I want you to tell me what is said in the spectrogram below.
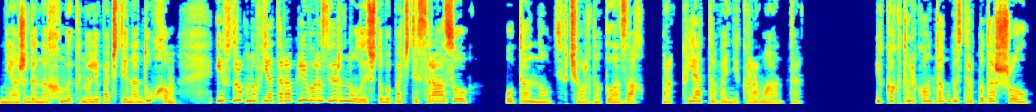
Неожиданно хмыкнули почти над ухом, и, вздрогнув, я торопливо развернулась, чтобы почти сразу утонуть в черных глазах проклятого некроманта. И как только он так быстро подошел...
